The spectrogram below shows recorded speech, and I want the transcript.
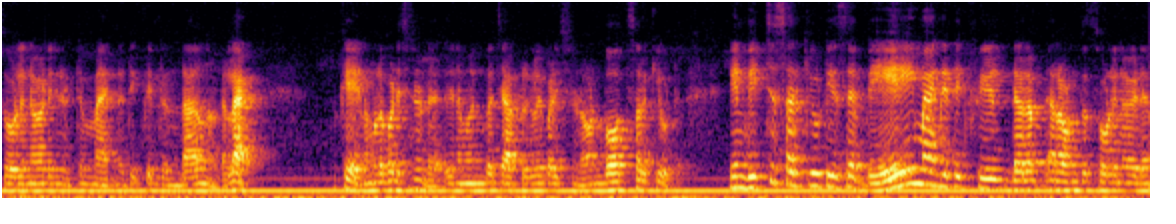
സോളിനോയിഡിന് ചുറ്റും മാഗ്നറ്റിക് ഫീൽഡ് ഉണ്ടാകുന്നുണ്ട് അല്ലേ? ഓക്കെ നമ്മൾ പഠിച്ചിട്ടുണ്ട്. ഇതിന് മുൻപ് ചാപ്റ്ററുകളിൽ പഠിച്ചിട്ടുണ്ട്. On both circuit in which circuit is a very magnetic field developed around the solenoid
